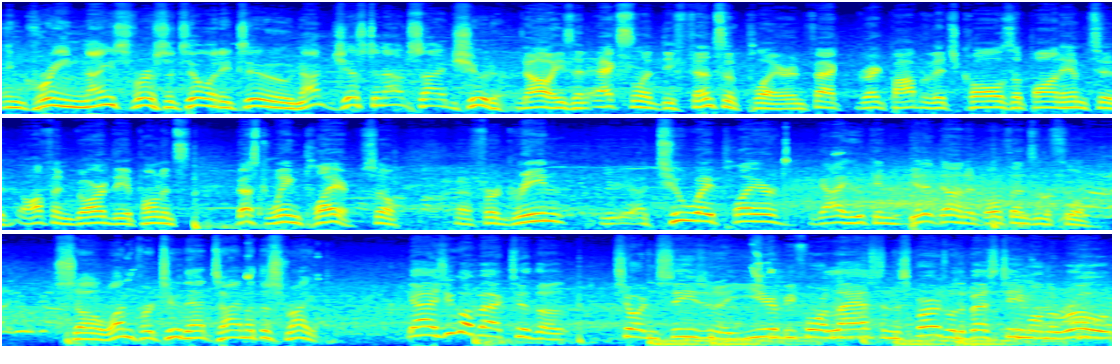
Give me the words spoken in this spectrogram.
And Green, nice versatility, too. Not just an outside shooter. No, he's an excellent defensive player. In fact, Gregg Popovich calls upon him to often guard the opponent's best wing player. So uh, for Green, a two-way player, a guy who can get it done at both ends of the floor. So one for two that time at the stripe. Guys, you go back to the shortened season a year before last, and the Spurs were the best team on the road.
